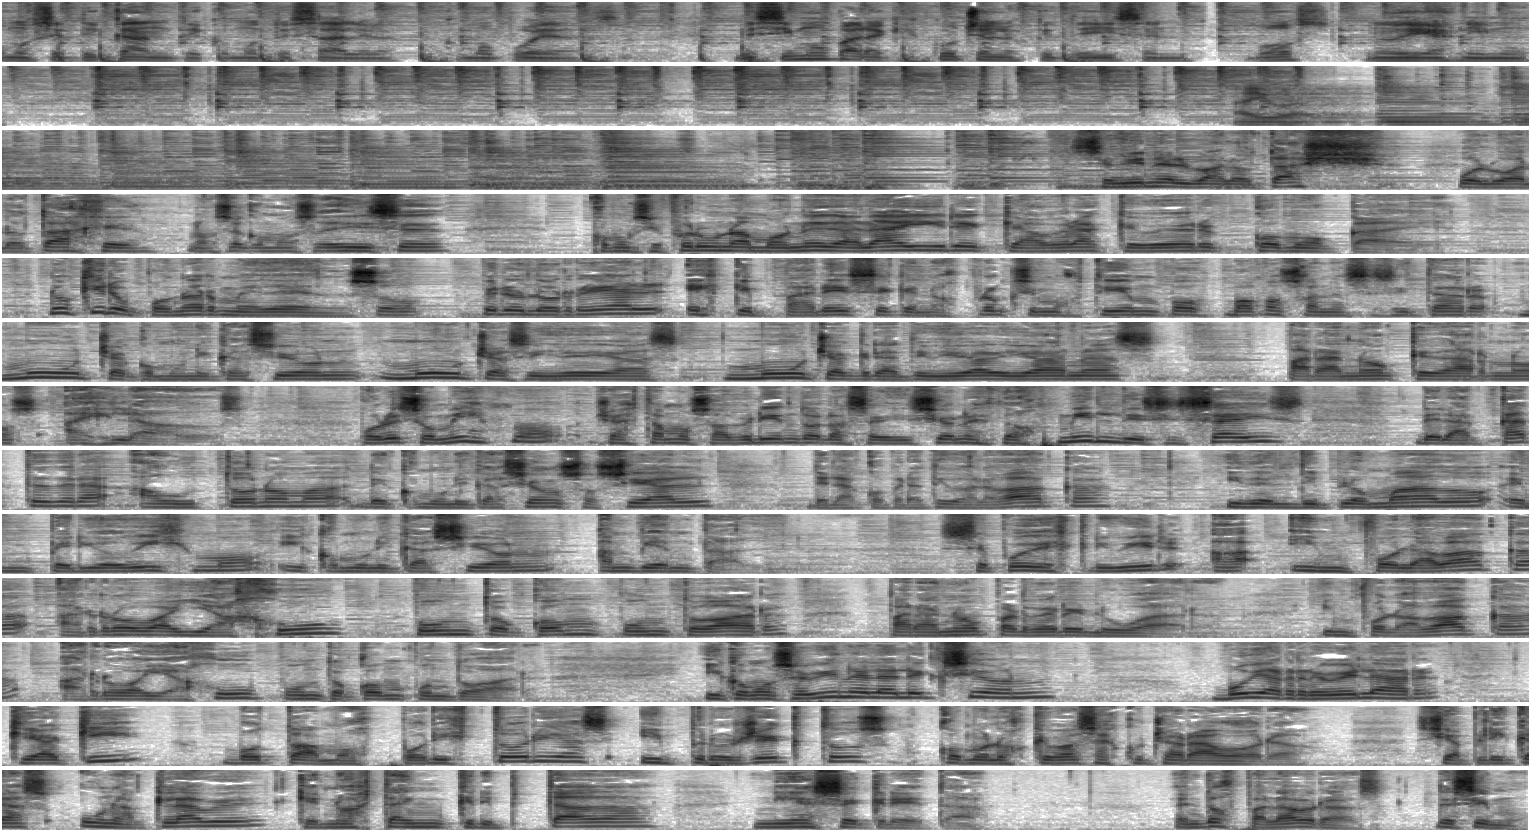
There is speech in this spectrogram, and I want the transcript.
como se te cante, como te salga, como puedas. Decimu para que escuchen los que te dicen, vos no digas ni mu. Ahí va. Se viene el balotage o el balotaje, no sé cómo se dice, como si fuera una moneda al aire que habrá que ver cómo cae. No quiero ponerme denso, pero lo real es que parece que en los próximos tiempos vamos a necesitar mucha comunicación, muchas ideas, mucha creatividad y ganas para no quedarnos aislados. Por eso mismo ya estamos abriendo las ediciones 2016 de la Cátedra Autónoma de Comunicación Social de la Cooperativa La Vaca y del Diplomado en Periodismo y Comunicación Ambiental. Se puede escribir a infolavaca.yahoo.com.ar para no perder el lugar. infolavaca.yahoo.com.ar Y como se viene la elección, voy a revelar que aquí votamos por historias y proyectos como los que vas a escuchar ahora, si aplicas una clave que no está encriptada ni es secreta. En dos palabras, decimos.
